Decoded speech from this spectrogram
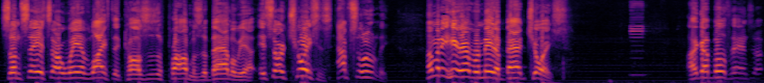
Some say it's our way of life that causes the problems, the battle we have. It's our choices, absolutely. How many here ever made a bad choice? I got both hands up.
